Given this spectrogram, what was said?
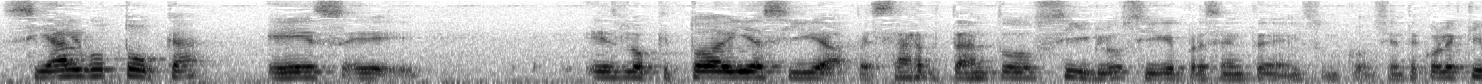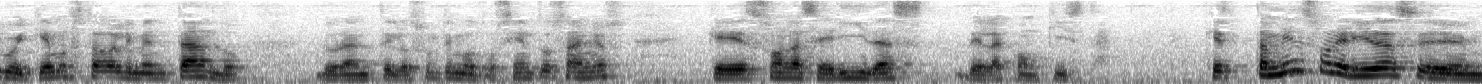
si algo toca es, eh, es lo que todavía sigue, a pesar de tantos siglos, sigue presente en el subconsciente colectivo y que hemos estado alimentando durante los últimos 200 años, que son las heridas de la conquista, que también son heridas eh,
